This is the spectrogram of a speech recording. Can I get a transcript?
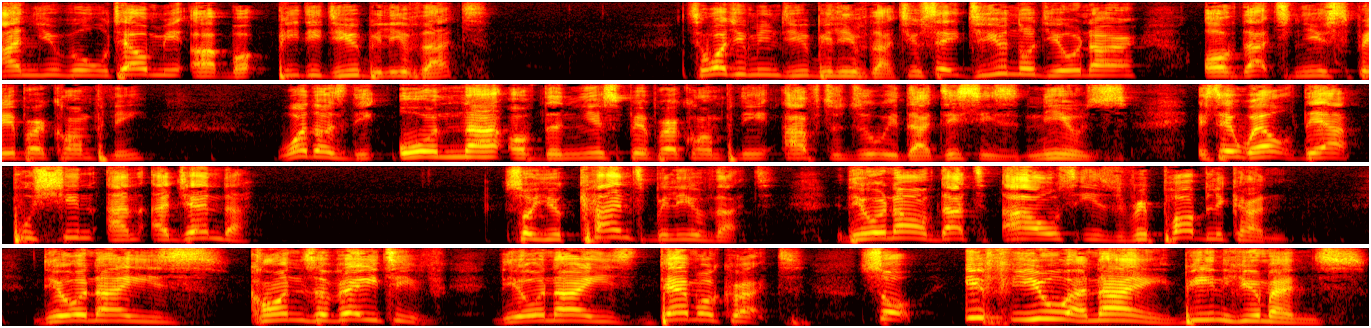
and you will tell me, uh, but PD, do you believe that? So, what do you mean, do you believe that? You say, Do you know the owner of that newspaper company? What does the owner of the newspaper company have to do with that? This is news. They say, Well, they are pushing an agenda. So, you can't believe that. The owner of that house is Republican, the owner is conservative, the owner is Democrat. So, if you and I, being humans,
